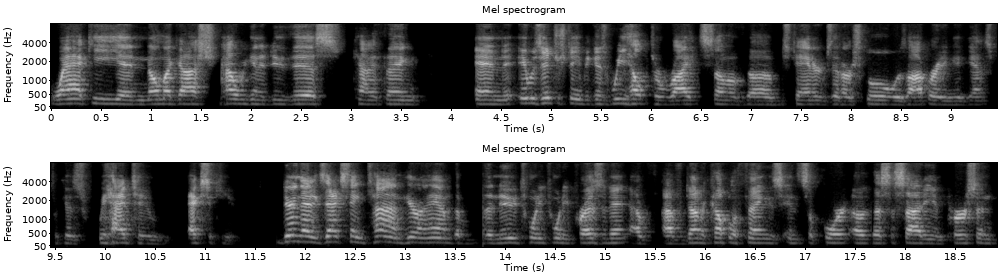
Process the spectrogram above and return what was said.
wacky and oh my gosh, how are we going to do this kind of thing. And it was interesting because we helped to write some of the standards that our school was operating against because we had to execute during that exact same time, here I am, the, the new 2020 president. I've, I've done a couple of things in support of the society in person.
